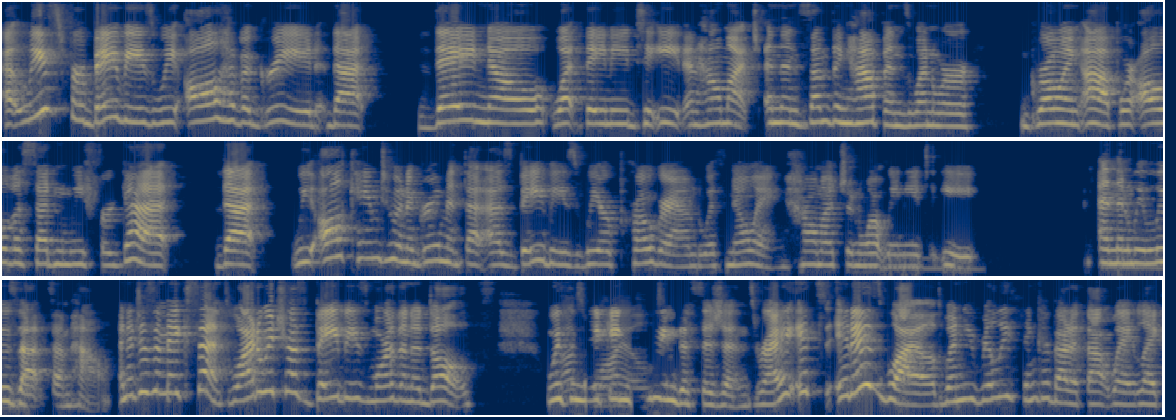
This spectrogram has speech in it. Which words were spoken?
at least for babies, we all have agreed that they know what they need to eat and how much. And then something happens when we're growing up where all of a sudden we forget that we all came to an agreement that as babies, we are programmed with knowing how much and what we need to mm-hmm. eat. And then we lose that somehow. And it doesn't make sense. Why do we trust babies more than adults with That's making eating decisions, right? It's it is wild when you really think about it that way. Like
